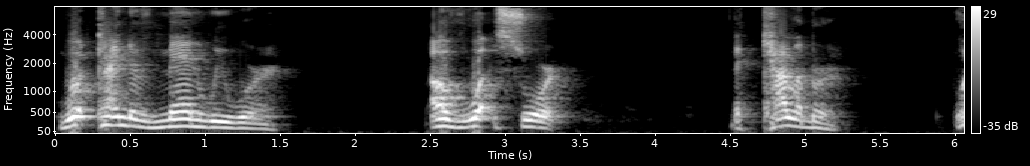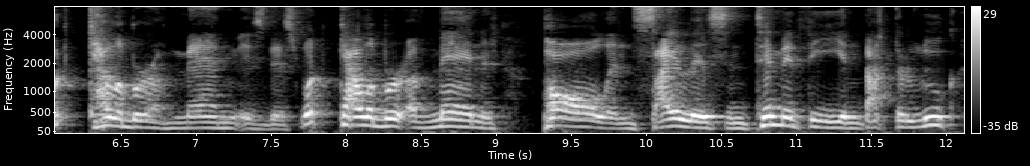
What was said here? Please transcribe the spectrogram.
What kind of men we were. Of what sort? The caliber. What caliber of man is this? What caliber of men Paul and Silas and Timothy and Dr. Luke?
